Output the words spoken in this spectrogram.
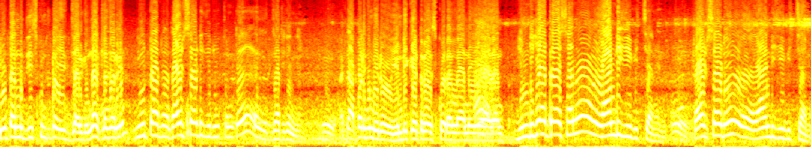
యూటర్న్ తీసుకుంటుంటే ఇది జరిగిందా? ఎట్లా జరిగింది? యూటర్న్ రైట్ సైడ్ తిరుగుతుంటే జరిగింది. అంటే అప్పటికి మీరు ఇండికేటర్ వేసుకోవడం కానీ ఇండికేటర్ వేసాను యాంటీ చూపించానండి. రైట్ సైడ్ యాంటీ చూపించాను.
